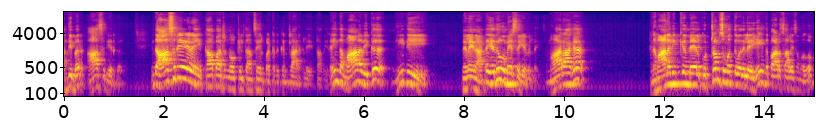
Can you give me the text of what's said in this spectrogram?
அதிபர் ஆசிரியர்கள் இந்த ஆசிரியரை காப்பாற்றும் நோக்கில் தான் செயல்பட்டிருக்கின்றார்களே தவிர இந்த மாணவிக்கு நீதி நிலைநாட்ட எதுவுமே செய்யவில்லை. மாறாக இந்த மாணவிக்கு மேல் குற்றம் சுமத்துவதிலேயே இந்த பாடசாலை சமூகம்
